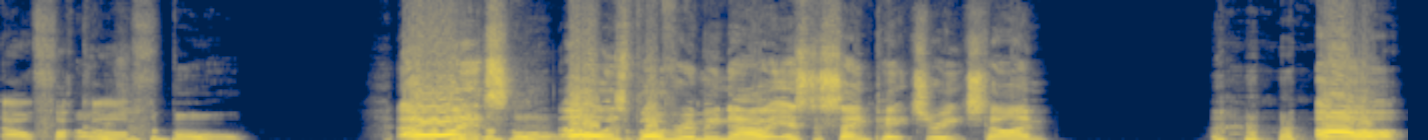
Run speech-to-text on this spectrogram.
oh, fuck oh, off. just a ball. oh, just it's, ball. oh, it's bothering me now. It is the same picture each time. Oh,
